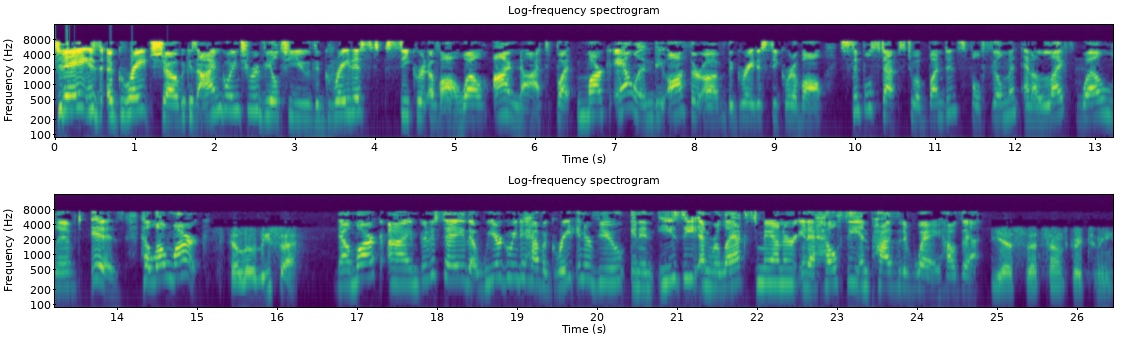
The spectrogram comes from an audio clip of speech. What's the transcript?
Today is a great show because I'm going to reveal to you the greatest secret of all. Well, I'm not, but Marc Allen, the author of The Greatest Secret of All, Simple Steps to Abundance, Fulfillment, and a Life Well Lived is. Hello, Marc. Hello, Lisa. Now, Marc, I'm going to say that we are going to have a great interview in an easy and relaxed manner in a healthy and positive way. How's that? Yes, that sounds great to me.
